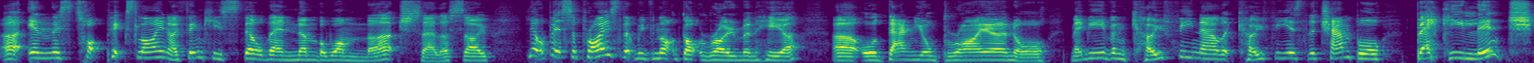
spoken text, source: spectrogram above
uh, in this top picks line. I think he's still their number one merch seller, so a little bit surprised that we've not got Roman here. Uh, or Daniel Bryan, or maybe even Kofi now that Kofi is the champ, or Becky Lynch.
